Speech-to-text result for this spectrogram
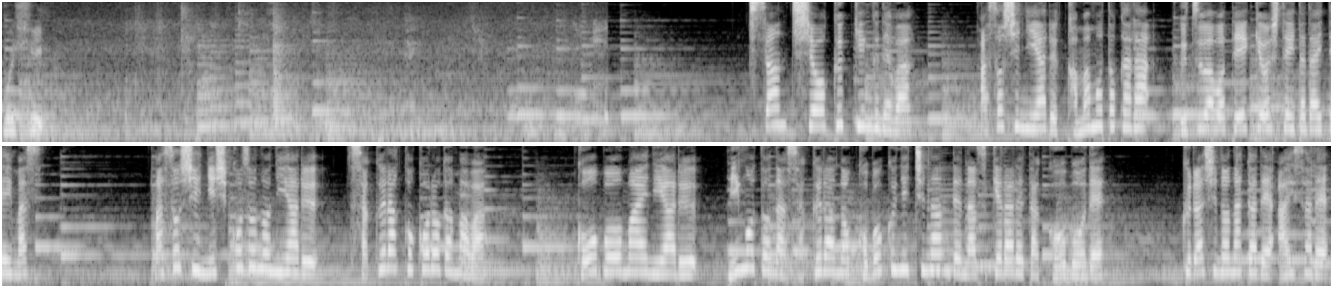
美味しい。地産地消クッキングでは阿蘇市にある窯元から器を提供していただいています。阿蘇市西小園にある桜心窯は工房前にある見事な桜の古木にちなんで名付けられた工房で暮らしの中で愛され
